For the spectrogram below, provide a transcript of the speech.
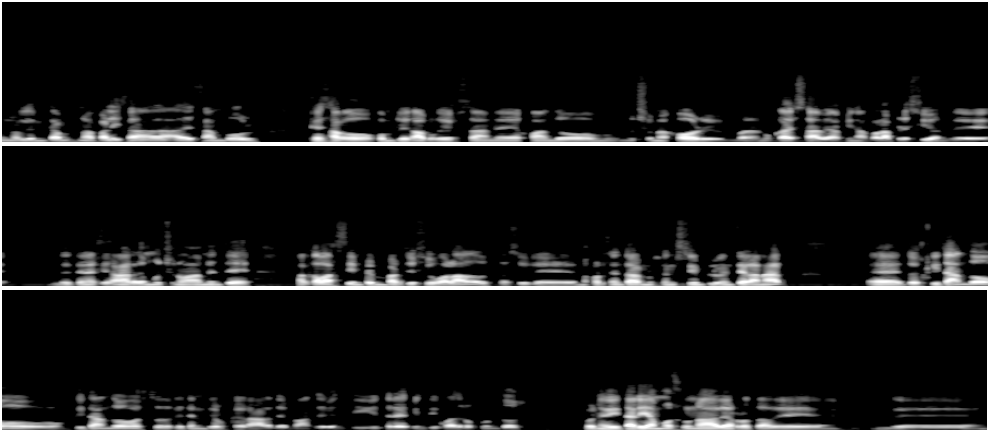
nos limitamos una paliza a, Estambul, que es algo complicado porque ellos están eh, jugando mucho mejor y bueno, nunca se sabe al final con la presión de, tener que ganar de mucho, normalmente acabas siempre en partidos igualados, así que mejor centrarnos en simplemente ganar. Eh, entonces, quitando, quitando esto de que tendríamos que ganar de más de 23, 24 puntos, pues necesitaríamos una derrota de, de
